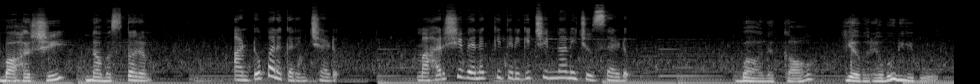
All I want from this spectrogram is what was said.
మహర్షి నమస్కారం. అంటూ పలకరించాడు. మహర్షి వెనక్కి తిరిగి చిన్నాని చూశాడు. బాలక ఎవరవు నీవు?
